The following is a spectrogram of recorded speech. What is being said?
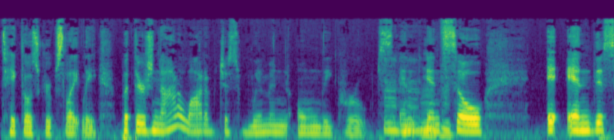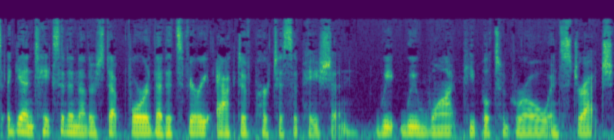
take those groups lightly but there's not a lot of just women only groups mm-hmm. and and mm-hmm. so it, and this again takes it another step forward that it's very active participation. We we want people to grow and stretch,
